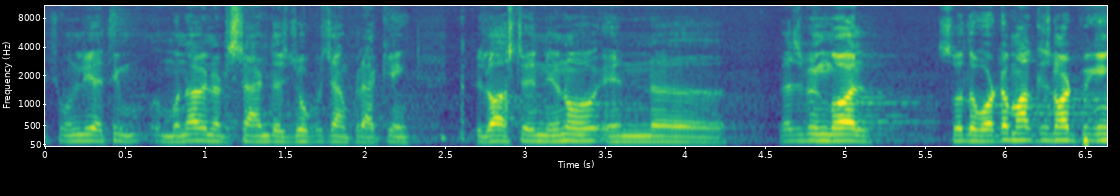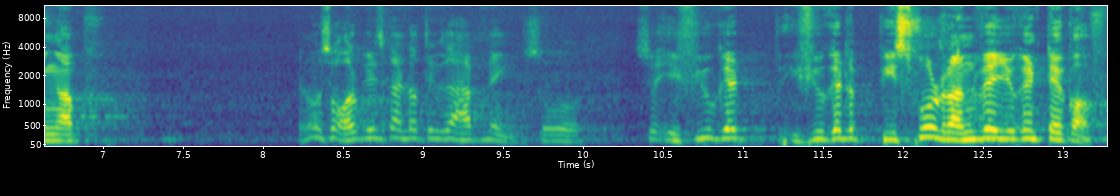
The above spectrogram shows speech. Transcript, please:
which only I think Munna will understand this joke which I'm cracking. We lost in, you know, in uh, West Bengal. So the watermark is not picking up. You know, so all these kind of things are happening. So, so if you get, if you get a peaceful runway, you can take off.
